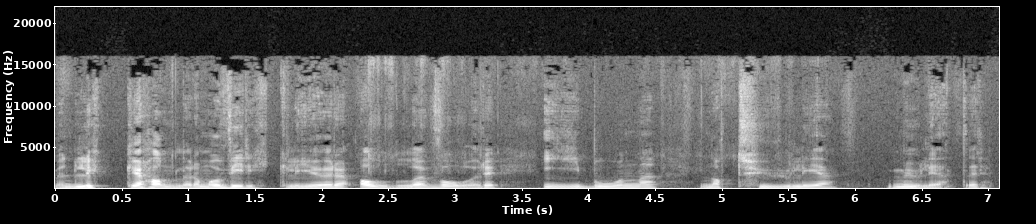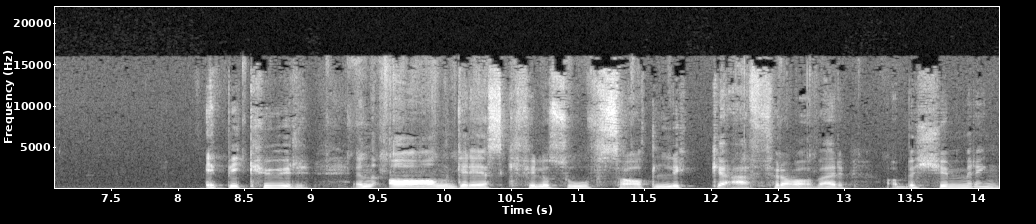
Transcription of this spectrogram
Men lykke handler om å virkeliggjøre alle våre iboende, naturlige muligheter. Epikur, en annen gresk filosof, sa at lykke er fravær av bekymring.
